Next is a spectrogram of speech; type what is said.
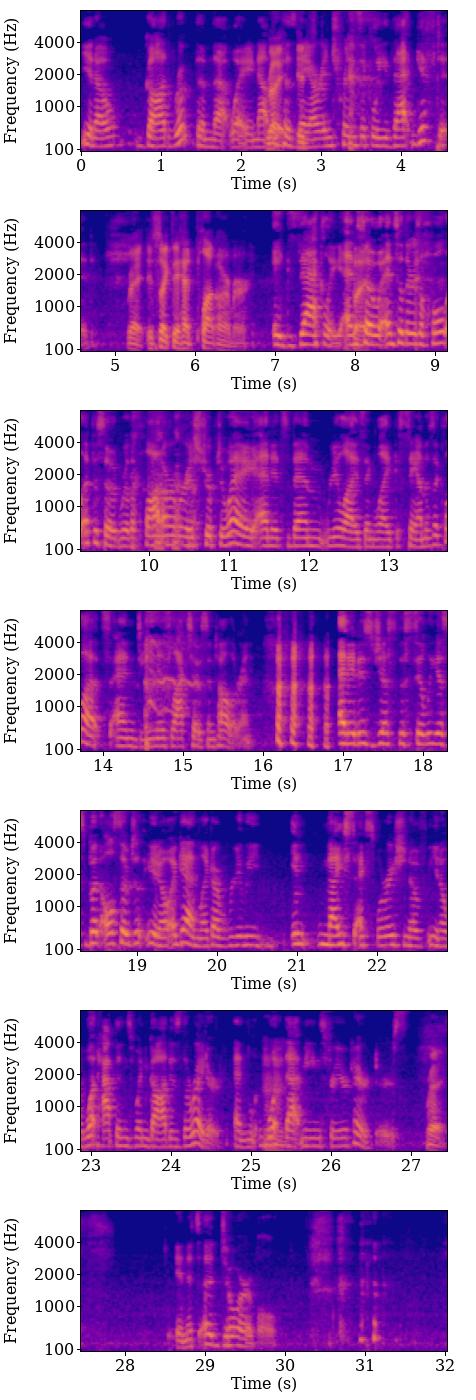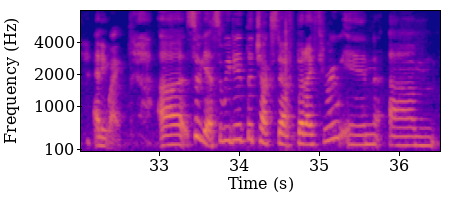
you know God wrote them that way, not Right. because they It's- are intrinsically that gifted. Right. It's like they had plot armor. Exactly. And But- so and so there's a whole episode where the plot armor is stripped away and it's them realizing like Sam is a klutz and Dean is lactose intolerant. and it is just the silliest but also just, you know again like a really in, nice exploration of, you know, what happens when God is the writer and what Mhm. that means for your characters. right. And it's adorable. anyway, uh, so yeah, so we did the Chuck stuff, but I threw in um,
